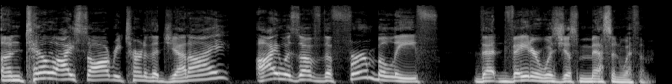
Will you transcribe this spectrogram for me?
until I saw Return of the Jedi I was of the firm belief that Vader was just messing with him.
